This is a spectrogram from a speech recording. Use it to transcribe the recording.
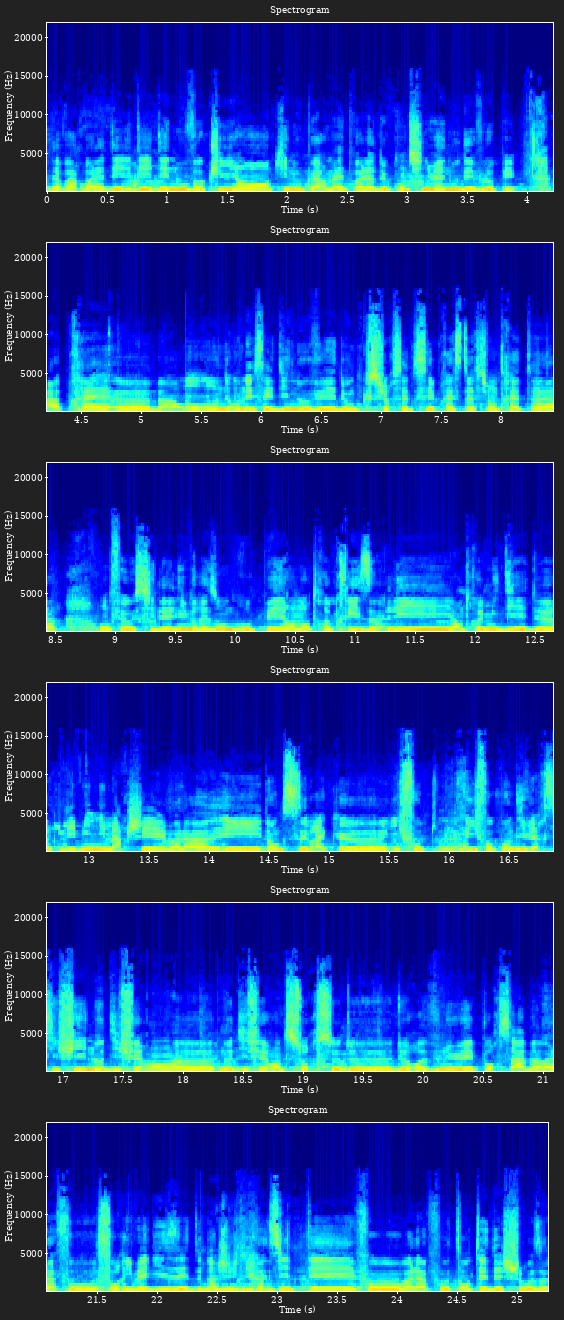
d'avoir voilà des, nouveaux clients qui nous permettent voilà de continuer à nous développer. Après, euh, ben, on, essaye d'innover donc sur ces prestations traiteurs. On fait aussi de la livraison groupée en entreprise, les entre midi et deux, des mini marchés, voilà. Et donc c'est vrai que il faut il faut qu'on diversifie nos différents euh, nos différentes sources de, revenus et pour ça, ben voilà, faut faut rivaliser d'ingéniosité, faut voilà, faut tenter des choses.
